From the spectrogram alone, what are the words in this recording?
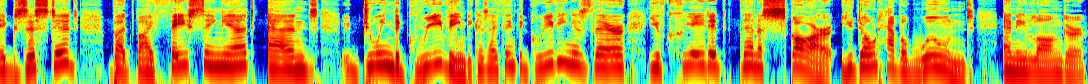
existed, but by facing it and doing the grieving, because I think the grieving is there, you've created then a scar. You don't have a wound any longer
